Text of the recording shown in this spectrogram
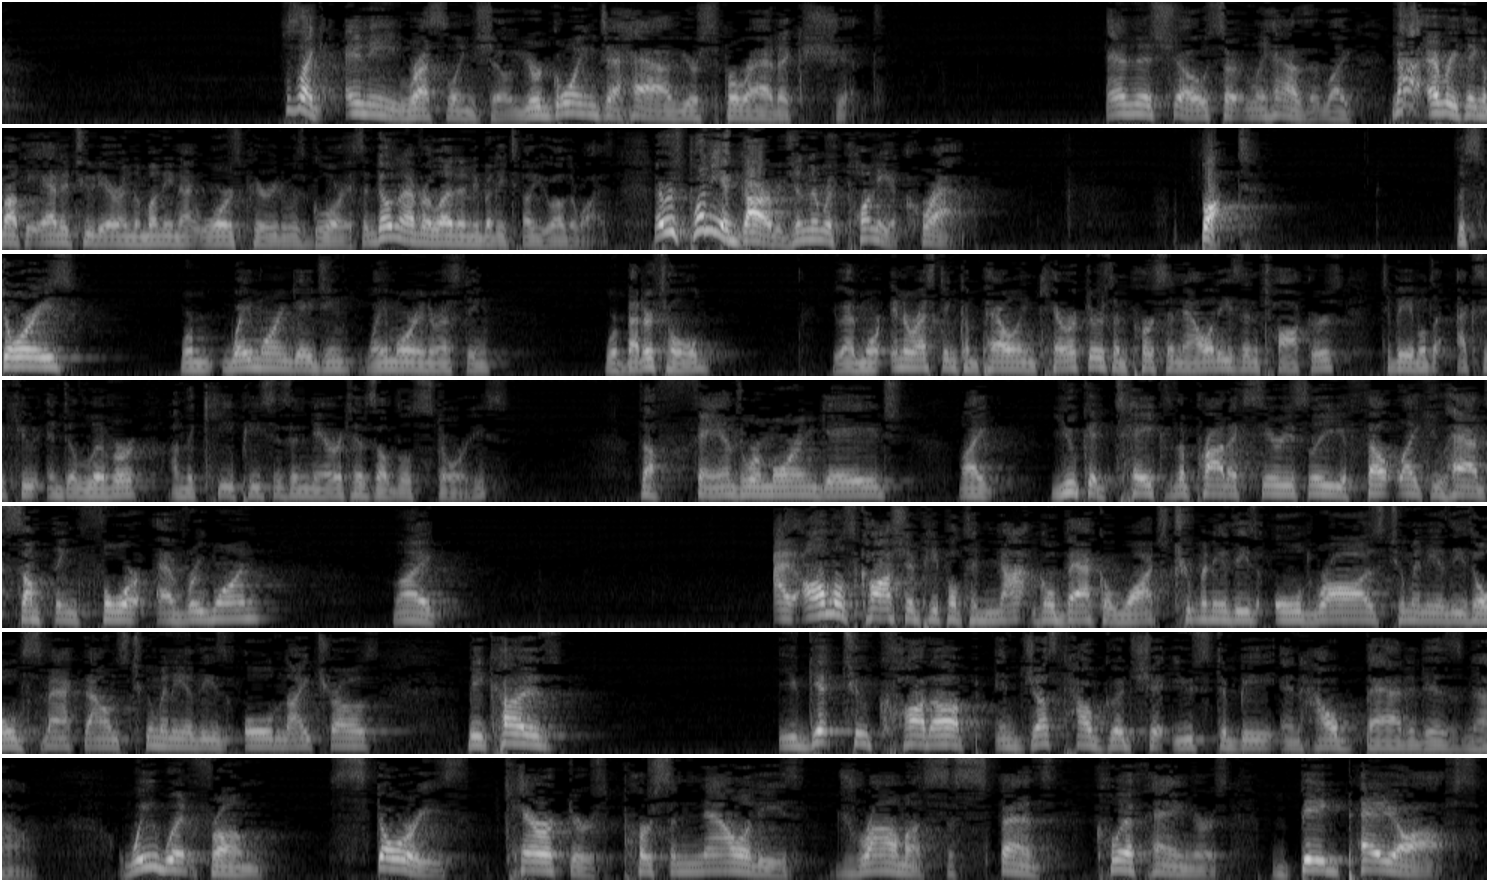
Just like any wrestling show, you're going to have your sporadic shit. And this show certainly has it. Like, not everything about the Attitude Era and the Monday Night Wars period was glorious. And don't ever let anybody tell you otherwise. There was plenty of garbage and there was plenty of crap. But, the stories were way more engaging, way more interesting, were better told, you had more interesting, compelling characters and personalities and talkers to be able to execute and deliver on the key pieces and narratives of those stories. The fans were more engaged. Like, you could take the product seriously. You felt like you had something for everyone. Like, I almost caution people to not go back and watch too many of these old Raws, too many of these old SmackDowns, too many of these old Nitros, because you get too caught up in just how good shit used to be and how bad it is now. We went from stories, characters, personalities, drama, suspense, cliffhangers, big payoffs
